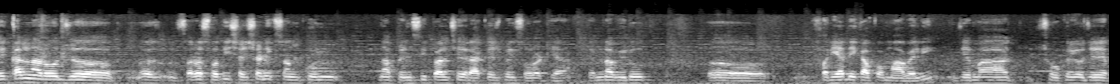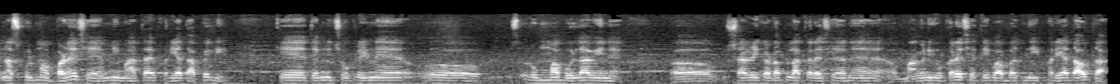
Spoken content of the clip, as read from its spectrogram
ગઈકાલના રોજ સરસ્વતી શૈક્ષણિક સંકુલના પ્રિન્સિપાલ છે રાકેશભાઈ સોરઠિયા. તેમના વિરુદ્ધ ફરિયાદ એક આપવામાં આવેલી, જેમાં છોકરીઓ જે એમના સ્કૂલમાં ભણે છે, એમની માતાએ ફરિયાદ આપેલી કે તેમની છોકરીને રૂમમાં બોલાવીને શારીરિક અડપલા કરે છે અને માંગણીઓ કરે છે તે બાબતની ફરિયાદ આવતા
